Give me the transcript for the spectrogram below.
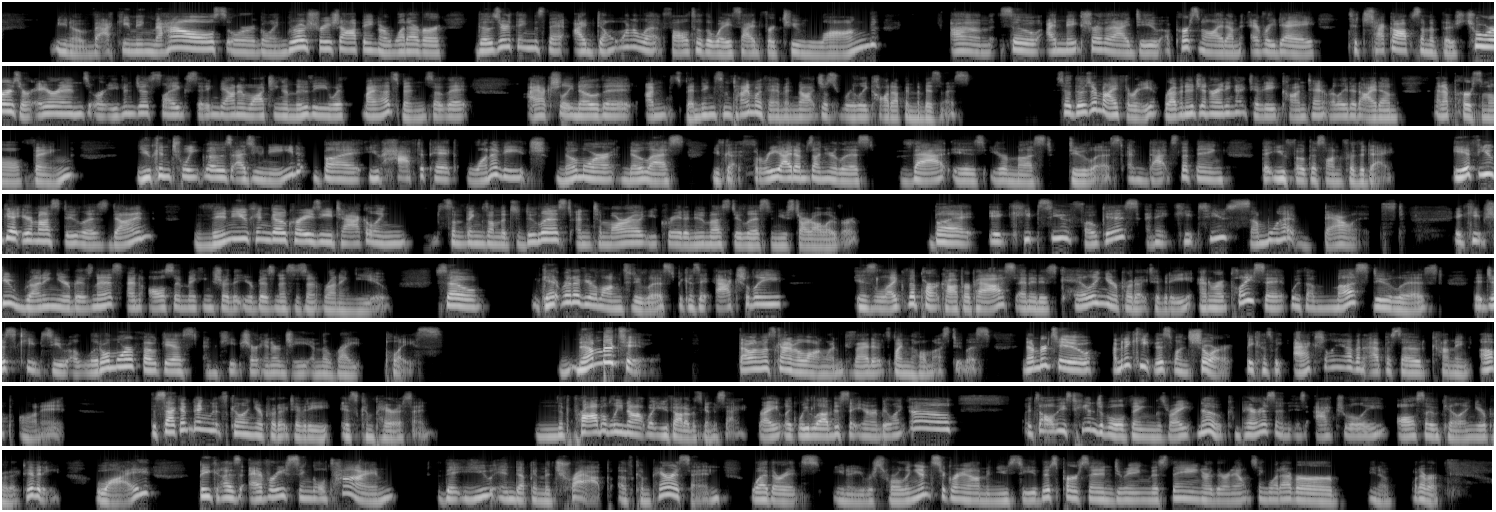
you know, vacuuming the house or going grocery shopping or whatever. Those are things that I don't want to let fall to the wayside for too long. Um, so I make sure that I do a personal item every day to check off some of those chores or errands, or even just like sitting down and watching a movie with my husband so that I actually know that I'm spending some time with him and not just really caught up in the business. So those are my three revenue generating activity, content related item, and a personal thing. You can tweak those as you need, but you have to pick one of each, no more, no less. You've got three items on your list. That is your must do list. And that's the thing that you focus on for the day. If you get your must do list done, then you can go crazy tackling some things on the to do list. And tomorrow you create a new must do list and you start all over but it keeps you focused and it keeps you somewhat balanced. It keeps you running your business and also making sure that your business isn't running you. So get rid of your long to do list because it actually is like the park hopper pass and it is killing your productivity and replace it with a must do list that just keeps you a little more focused and keeps your energy in the right place. Number two, that one was kind of a long one because I had to explain the whole must do list. Number two, I'm going to keep this one short because we actually have an episode coming up on it. The second thing that's killing your productivity is comparison. Probably not what you thought I was going to say, right? Like we love to sit here and be like, oh, it's all these tangible things, right? No, comparison is actually also killing your productivity. Why? Because every single time that you end up in the trap of comparison whether it's you know you were scrolling instagram and you see this person doing this thing or they're announcing whatever or, you know whatever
